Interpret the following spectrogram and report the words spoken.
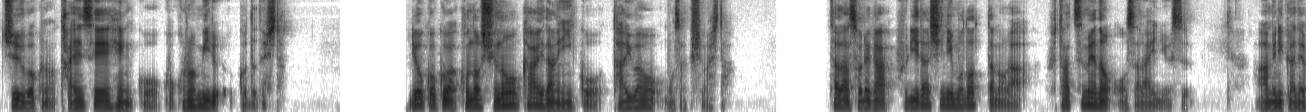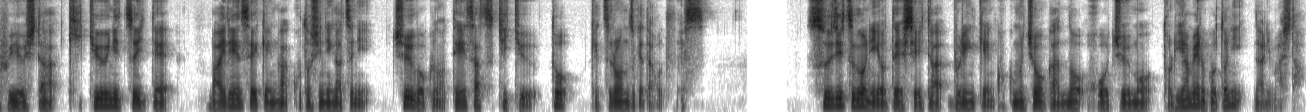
中国の体制変更を試みることでした。両国はこの首脳会談以降対話を模索しました。ただそれが振り出しに戻ったのが二つ目のおさらいニュース。アメリカで浮遊した気球についてバイデン政権が今年2月に中国の偵察気球と結論付けたことです。数日後に予定していたブリンケン国務長官の訪中も取りやめることになりました。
